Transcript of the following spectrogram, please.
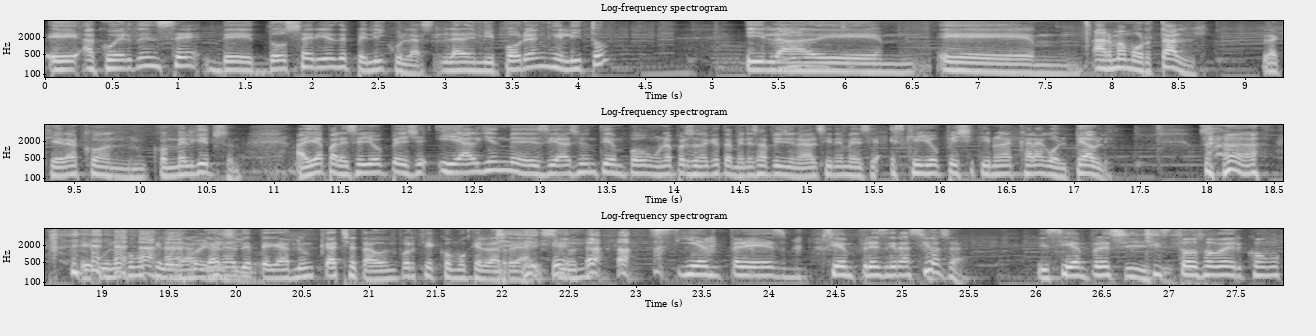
eh, acuérdense de dos series de películas, la de Mi Pobre Angelito y la de mm, eh, Arma Mortal. La que era con, con Mel Gibson. Ahí aparece Joe Pesci y alguien me decía hace un tiempo, una persona que también es aficionada al cine, me decía, es que Joe Pesci tiene una cara golpeable. Eh, uno como que le dan ganas de pegarle un cachetadón porque como que la reacción siempre es, siempre es graciosa. Y siempre es chistoso ver cómo,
